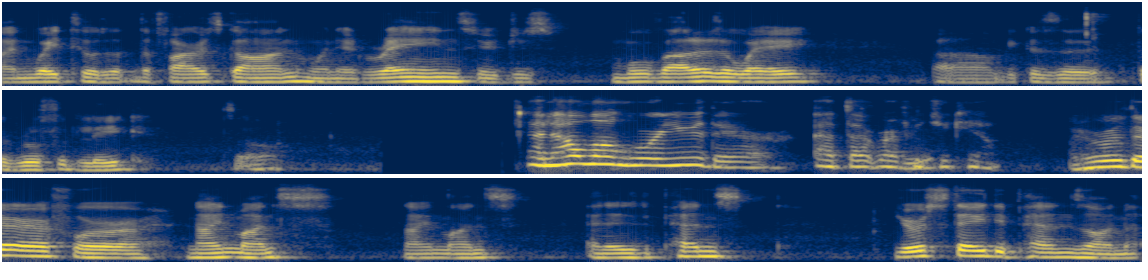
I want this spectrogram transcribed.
and wait till the, the fire's gone. When it rains, you just move out of the way uh, because the, the roof would leak. So And how long were you there at that refugee camp? we were there for nine months, nine months, and it depends. Your stay depends on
